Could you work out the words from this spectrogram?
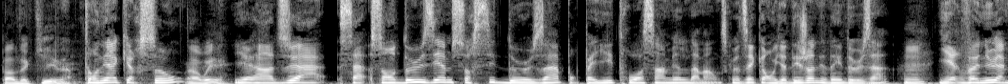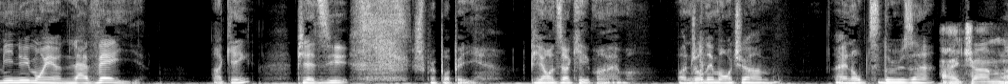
parle de qui, là? Tony Accurso. Ah oui. Il est rendu à son deuxième sursis de deux ans pour payer 300 000 d'amende. Ce qui veut dire qu'il a déjà des deux ans. Hmm. Il est revenu à minuit moyen, la veille. OK? Puis il a dit, je peux pas payer. Puis on dit, OK, bonne journée, mon chum. Un autre petit deux ans. Un chum,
